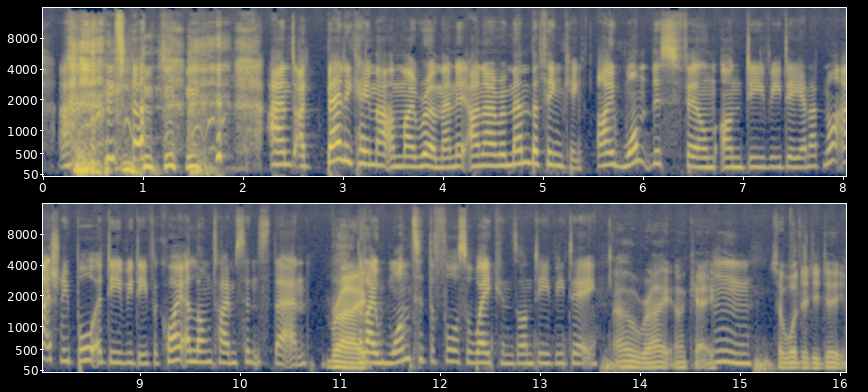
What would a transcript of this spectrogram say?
and, uh, and I barely came out of my room, and it, and I remember thinking I want this film on DVD, and I'd not actually bought a DVD for quite a long time since then, Right. but I wanted The Force Awakens on DVD. oh, right. Okay. Mm. So what did you do?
